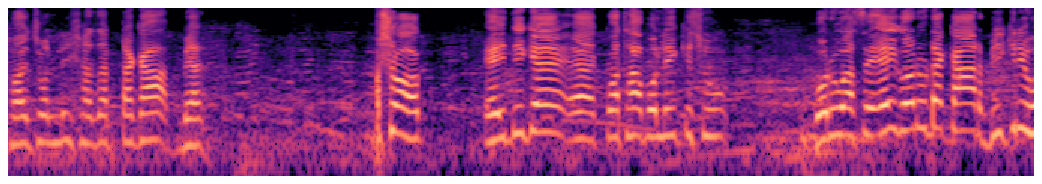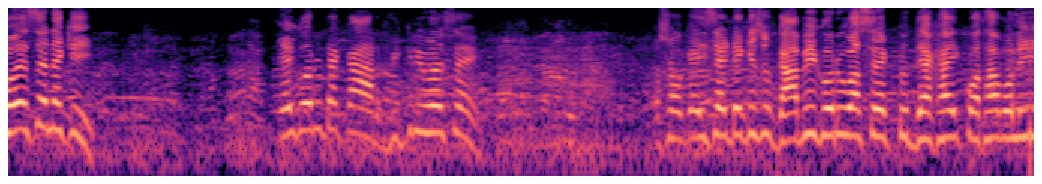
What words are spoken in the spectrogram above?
ছয়চল্লিশ হাজার টাকা দর্শক এইদিকে কথা বলি কিছু গরু আছে। এই গরুটা কার? বিক্রি হয়েছে নাকি? এই গরুটা কার? বিক্রি হয়েছে? দর্শক এই সাইডে কিছু গাভী গরু আছে একটু দেখাই কথা বলি।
